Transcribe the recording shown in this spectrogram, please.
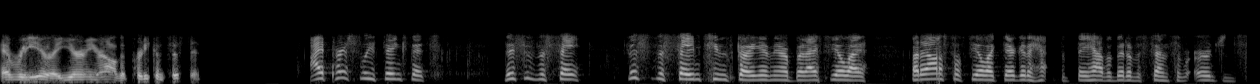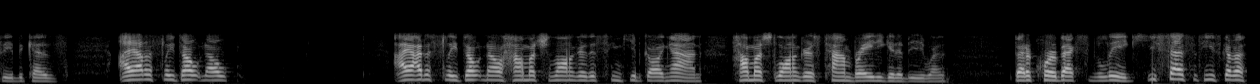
every year, a year in year out? They're pretty consistent. I personally think that this is the same. This is the same teams going in there, but I feel like, but I also feel like they're gonna have they have a bit of a sense of urgency because I honestly don't know. I honestly don't know how much longer this can keep going on. How much longer is Tom Brady going to be one of the better quarterbacks in the league? He says that he's gonna.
